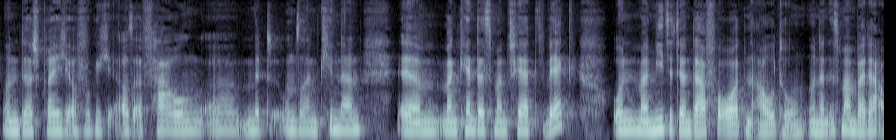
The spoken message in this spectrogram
und da spreche ich auch wirklich aus Erfahrung äh, mit unseren Kindern, ähm, man kennt das, man fährt weg und man mietet dann da vor Ort ein Auto. Und dann ist man bei der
